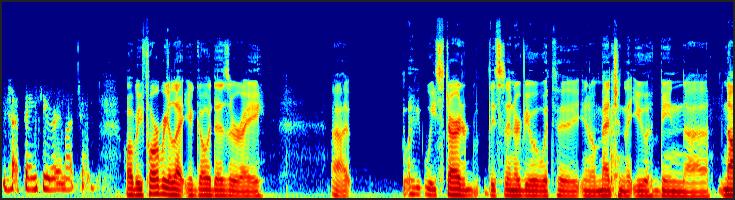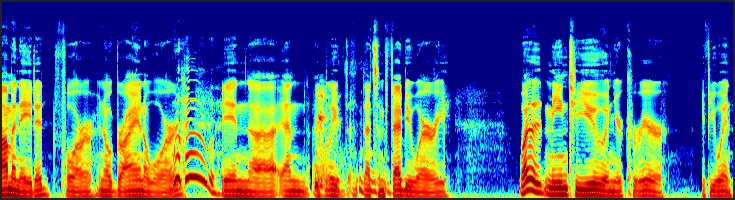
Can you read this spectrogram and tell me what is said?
yeah thank you very much Well, before we let you go, Desiree, uh, we- we started this interview with the you know mention that you have been uh, nominated for an O'Brien Award Woohoo! in uh, and I believe that's in February. What does it mean to you and your career if you win?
